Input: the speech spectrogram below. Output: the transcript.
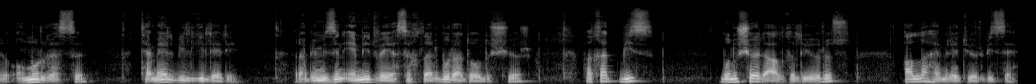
e, omurgası, temel bilgileri, Rabbimizin emir ve yasakları burada oluşuyor. Fakat biz bunu şöyle algılıyoruz. Allah emrediyor bize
